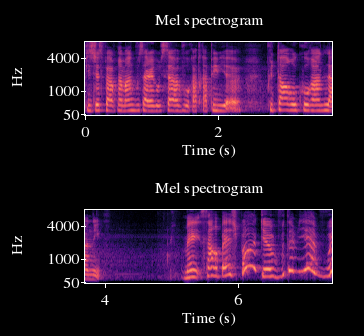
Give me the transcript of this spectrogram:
Puis j'espère vraiment que vous allez réussir à vous rattraper plus tard au courant de l'année. Mais ça n'empêche pas que vous deviez avouer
